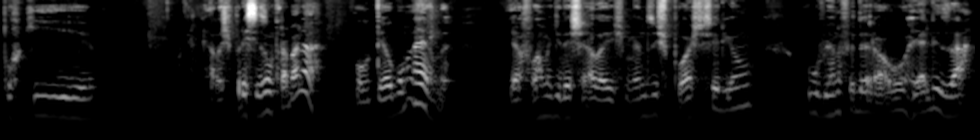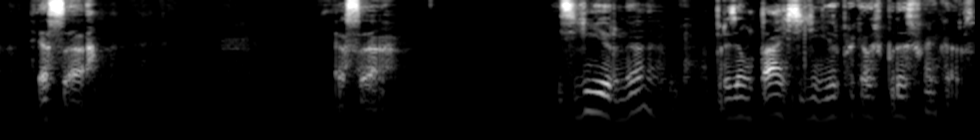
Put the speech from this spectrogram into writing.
porque elas precisam trabalhar ou ter alguma renda. E a forma de deixar elas menos expostas seria o governo federal realizar essa essa esse dinheiro, né? Apresentar esse dinheiro para que elas pudessem ficar em casa.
